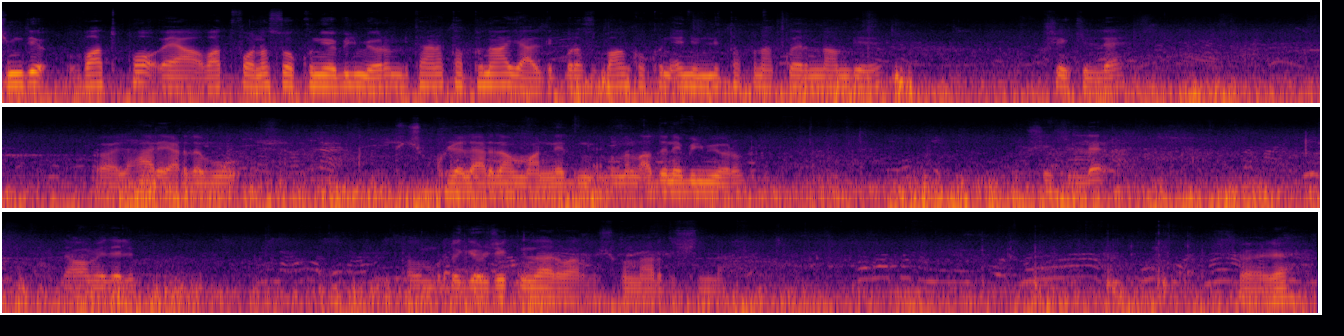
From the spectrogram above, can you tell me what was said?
Şimdi Wat Po veya Wat Pho nasıl okunuyor bilmiyorum. Bir tane tapınağa geldik. Burası Bangkok'un en ünlü tapınaklarından biri. Bu şekilde. Böyle her yerde bu küçük kulelerden var. Ne, bunların adı ne bilmiyorum. Bu şekilde devam edelim. Bakalım burada görecek neler varmış bunlar dışında. Şöyle.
